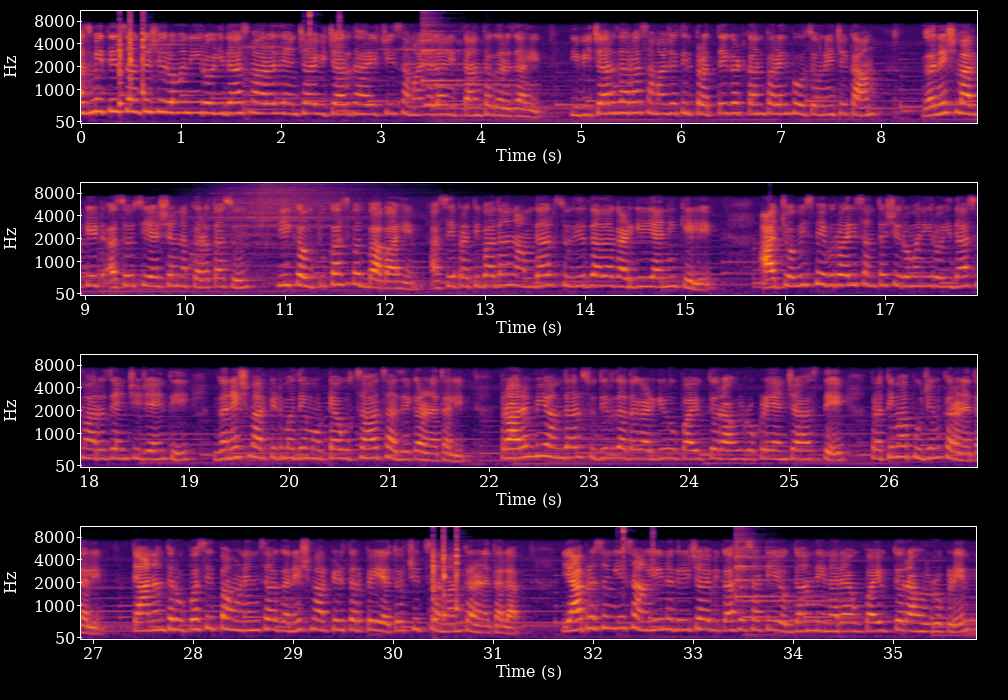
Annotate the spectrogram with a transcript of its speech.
आज मी ती संत शिरोमणी रोहिदास महाराज यांच्या विचारधारेची समाजाला नितांत गरज आहे. ही विचारधारा समाजातील प्रत्येक घटकांपर्यंत पोहोचवण्याचे काम गणेश मार्केट असोसिएशन करत असून ही कौतुकास्पद बाब आहे असे प्रतिपादन आमदार सुधीरदादा गाडगे यांनी केले. आज चोवीस फेब्रुवारी संत शिरोमणी रोहिदास महाराज यांची जयंती गणेश मार्केटमध्ये मोठ्या उत्साहात साजरी करण्यात आली. प्रारंभी आमदार सुधीरदादा गाडगीळ उपायुक्त राहुल रोकडे यांच्या हस्ते प्रतिमा पूजन करण्यात आले. त्यानंतर उपस्थित पाहुण्यांचा गणेश मार्केटतर्फे यथोचित सन्मान करण्यात आला. या प्रसंगी सांगली नगरीच्या विकासासाठी योगदान देणाऱ्या उपायुक्त राहुल रोकडे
